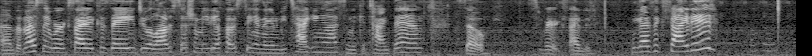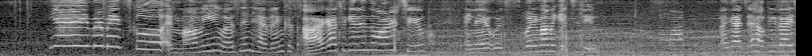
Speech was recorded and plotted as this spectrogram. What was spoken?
Um, but mostly we're excited because they do a lot of social media posting and they're going to be tagging us and we can tag them. So, super excited. You guys excited? Yay, mermaid school! And mommy was in heaven because I got to get in the water too. And it was, what did mommy get to do? I got to help you guys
